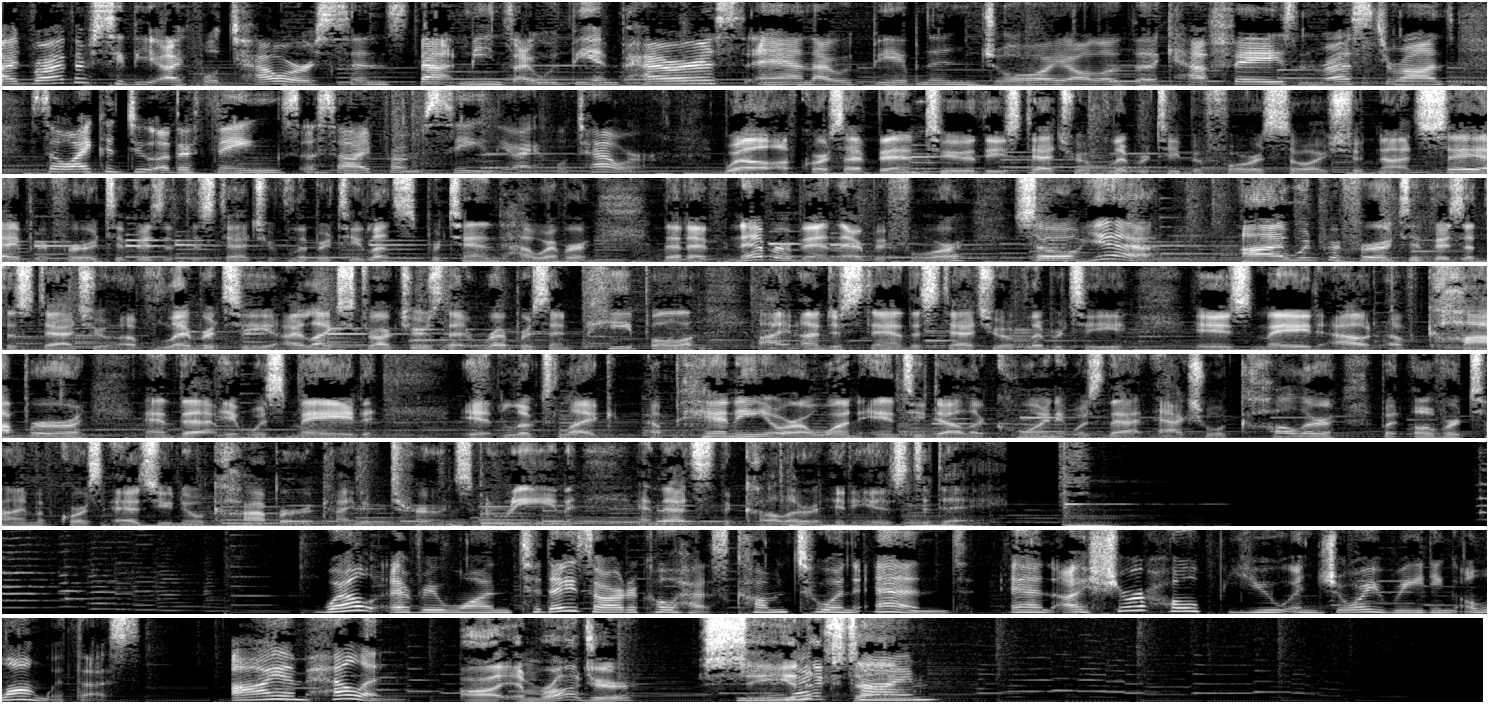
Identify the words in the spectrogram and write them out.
I'd rather see the Eiffel Tower since that means I would be in Paris and I would be able to enjoy all of the cafes and restaurants, so I could do other things aside from seeing the Eiffel Tower. Well, of course, I've been to the Statue of Liberty before, so I should not say I prefer to visit the Statue of Liberty. Let's pretend, however, that I've never been there before. So, yeah, I would prefer to visit the Statue of Liberty. I like structures that represent people. I understand the Statue of Liberty is made out of copper and that it was made it looked like a penny or a one NT dollar coin. It was that actual color. But over time, of course, as you know, copper kind of turns green, and that's the color it is today. Well, everyone, today's article has come to an end, and I sure hope you enjoy reading along with us. I am Helen. I am Roger. See, See you next time.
